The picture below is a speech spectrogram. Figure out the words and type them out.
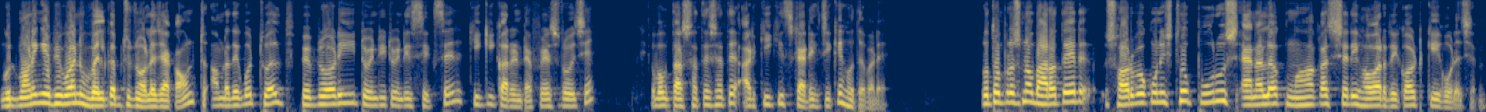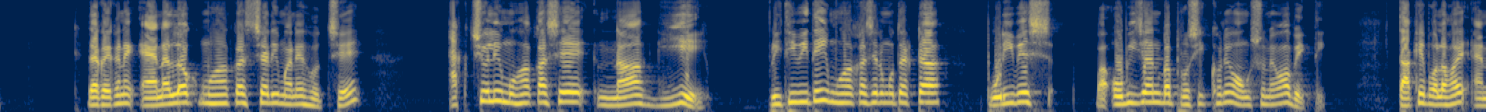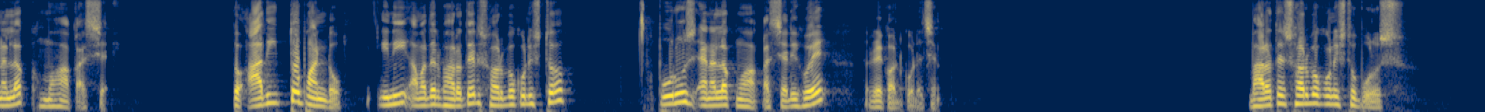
Good morning everyone welcome to knowledge account আমরা দেখব twelve February twenty twenty সিক্সের কী কী current affairs রয়েছে এবং তার সাথে সাথে আর কী কী স্ট্র্যাটেজিকে হতে পারে। প্রথম প্রশ্ন, ভারতের সর্বকনিষ্ঠ পুরুষ অ্যানালগ মহাকাশচারী হওয়ার রেকর্ড কে করেছেন? দেখো, এখানে অ্যানালগ মহাকাশচারী মানে হচ্ছে অ্যাকচুয়ালি মহাকাশে না গিয়ে পৃথিবীতেই মহাকাশের মতো একটা পরিবেশ বা অভিযান বা প্রশিক্ষণে অংশ নেওয়া ব্যক্তি। তাকে বলা হয় অ্যানালগ মহাকাশচারী তো আদিত্য পাণ্ডব, ইনি আমাদের ভারতের সর্বকনিষ্ঠ পুরুষ অ্যানালগ মহাকাশচারী হয়ে রেকর্ড করেছেন। ভারতের সর্বকনিষ্ঠ পুরুষ।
